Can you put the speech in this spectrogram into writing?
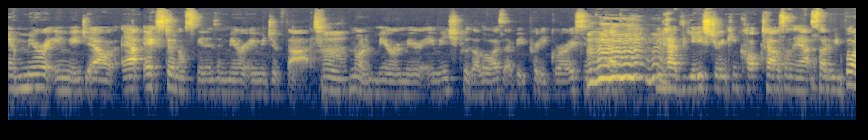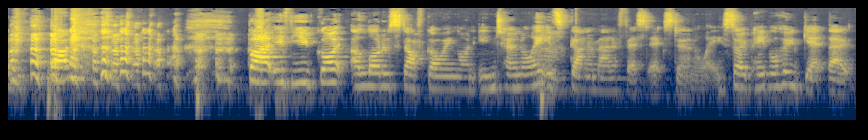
a mirror image. Our our external skin is a mirror image of that. Mm. Not a mirror mirror image because otherwise that'd be pretty gross. And you'd have, you'd have yeast drinking cocktails on the outside of your body. But but if you've got a lot of stuff going on internally, Mm. it's gonna manifest externally. So people who get that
